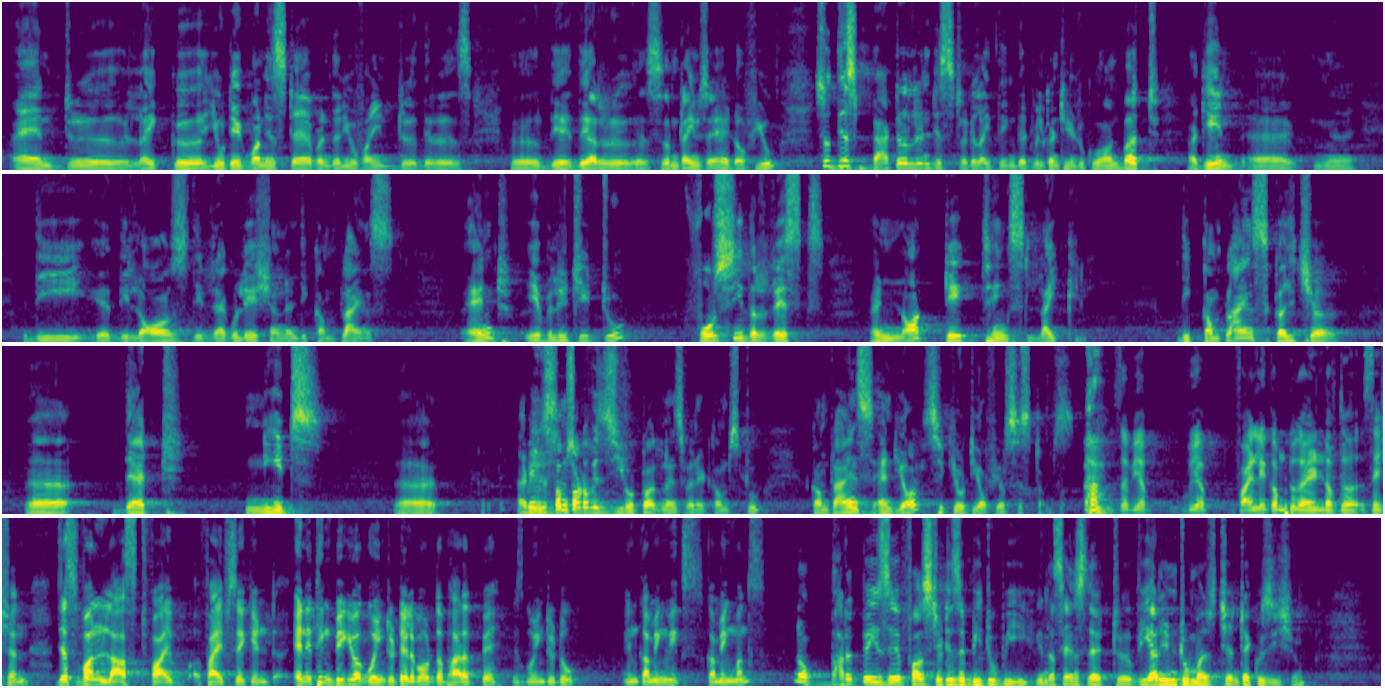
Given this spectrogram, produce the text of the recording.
and uh, like uh, you take one step and then you find uh, there is uh, they, they are uh, sometimes ahead of you. So this battle and this struggle i think that will continue to go on. But again uh, uh, the uh, the laws the regulation and the compliance and ability to foresee the risks and not take things lightly. The compliance culture that needs, uh, I mean, some sort of a zero tolerance when it comes to compliance and your security of your systems. so we have, we have finally come to the end of the session. Just one last five, five second. Anything big you are going to tell about the BharatPe is going to do in coming weeks, coming months? No, BharatPe is a first, it is a B2B in the sense that uh, we are into merchant acquisition.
